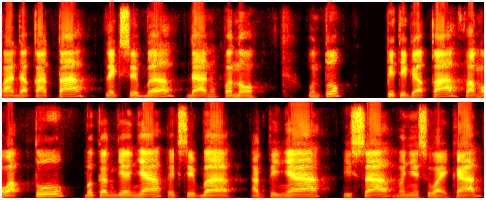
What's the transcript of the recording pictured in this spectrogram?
pada kata fleksibel dan penuh. Untuk P3K valuh waktu bekerjanya fleksibel, artinya bisa menyesuaikan.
